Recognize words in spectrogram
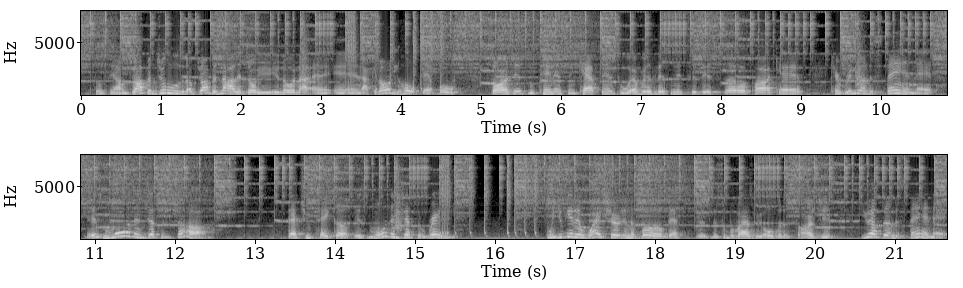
So see, I'm dropping jewels and I'm dropping knowledge on you, you know, and I, and, and I can only hope that both sergeants, lieutenants, and captains, whoever is listening to this uh, podcast, can really understand that it's more than just a job that you take up. It's more than just a raise. When you get in white shirt and above, that's the, the supervisory over the sergeant, you have to understand that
